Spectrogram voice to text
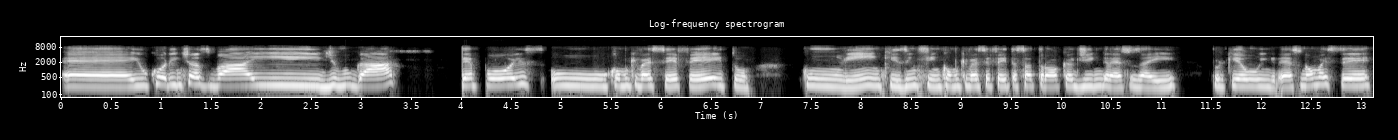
é, e o Corinthians vai divulgar depois o como que vai ser feito com links, enfim, como que vai ser feita essa troca de ingressos aí, porque o ingresso não vai ser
